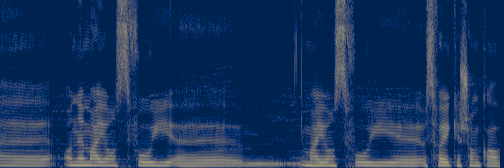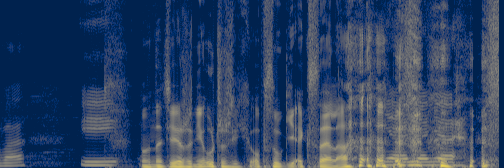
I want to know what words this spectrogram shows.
E, one mają swój, mają swój, y, swoje kieszonkowe i Mam nadzieję, że nie uczysz ich obsługi Excela. nie, nie, nie.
